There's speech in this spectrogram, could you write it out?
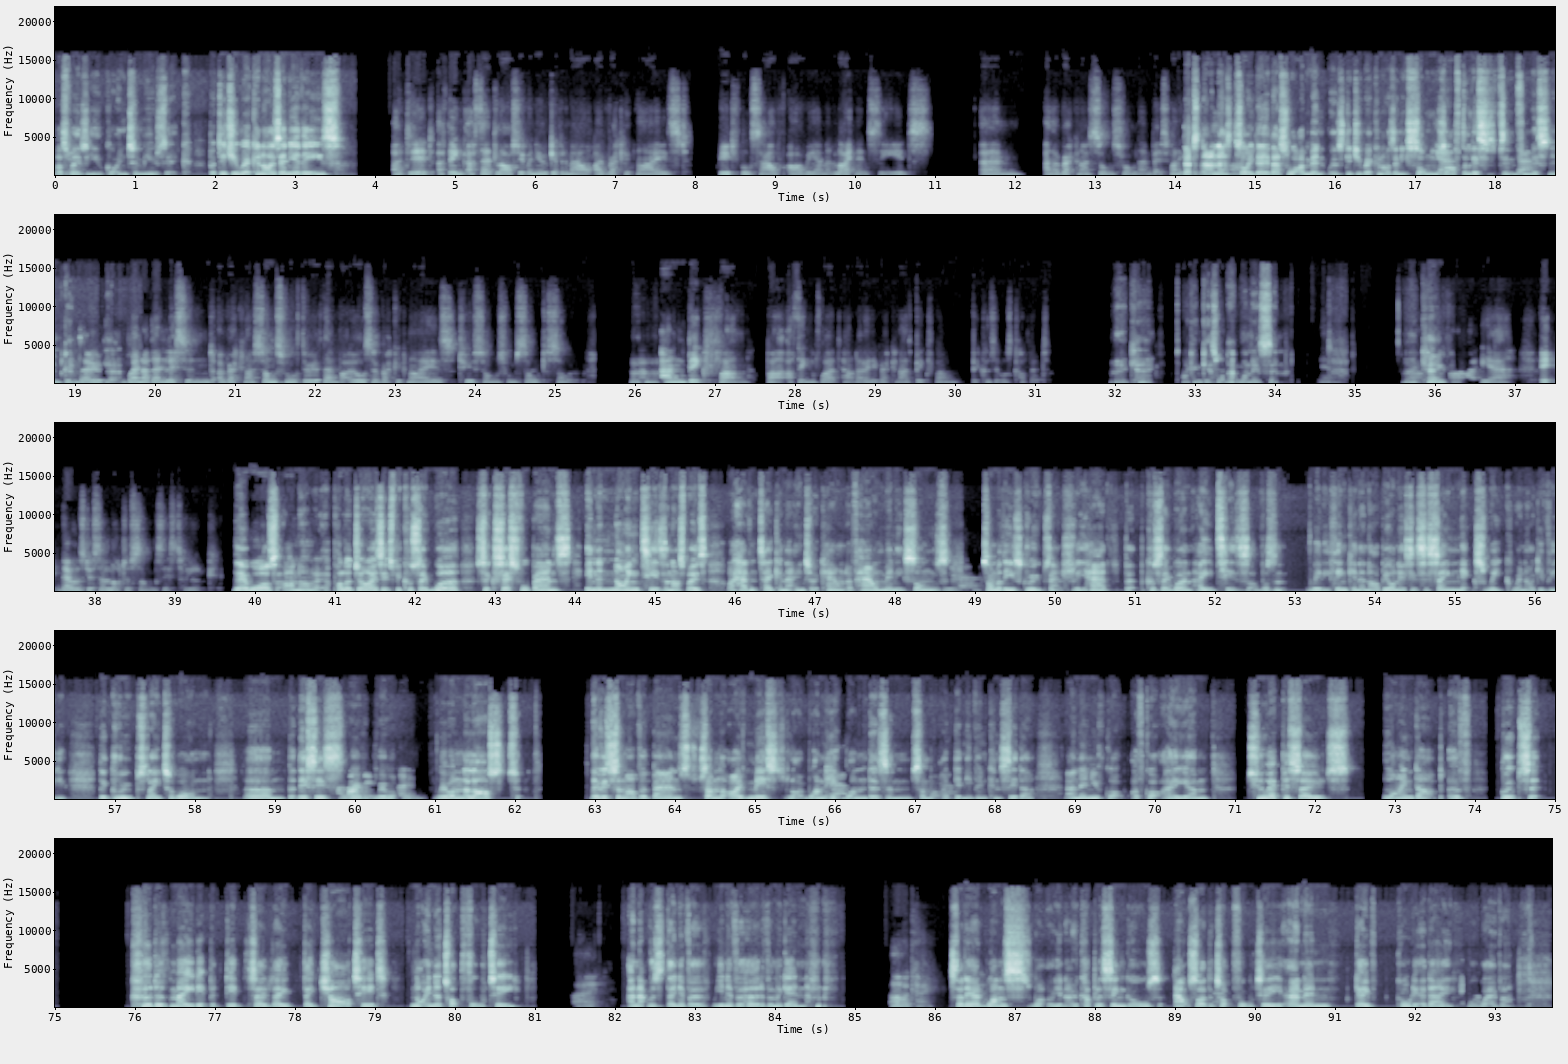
I suppose, yeah. that you got into music. But did you recognise any of these? I did. I think I said last week when you were giving them out, I recognised Beautiful South, REM, and Lightning Seeds. Um, and I recognise songs from them. But it's funny. That's and that's sorry, there. That's what I meant was, did you recognise any songs yeah. after listening yeah. from listening? Good. So yeah. when I then listened, I recognised songs from all three of them, but I also recognise two songs from Soul II Soul uh-huh. and Big Fun. But I think I've worked out that I only recognise Big Fun because it was covered. Okay, I can guess what that one is then. Yeah. okay. Uh, yeah, it there was just a lot of songs this week there was, and I apologise, it's because they were successful bands in the 90s, and I suppose I hadn't taken that into account of how many songs yeah. some of these groups actually had, but because they weren't 80s, I wasn't really thinking, and I'll be honest, it's the same next week when I give you the groups later on. Um, but this is, we're, we're, we're on the last there is some other bands, some that I've missed, like one hit wonders, and some yeah. I didn't even consider. And then you've got I've got a um, two episodes lined up of groups that could have made it but did so they they charted not in the top 40 right and that was they never you never heard of them again oh okay so they had once well, you know a couple of singles outside the yeah. top 40 and then gave called it a day or whatever.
